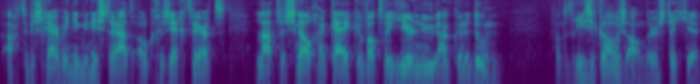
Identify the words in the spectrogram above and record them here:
achter de schermen in die ministerraad ook gezegd werd: laten we snel gaan kijken wat we hier nu aan kunnen doen. Want het risico is anders. Dat je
